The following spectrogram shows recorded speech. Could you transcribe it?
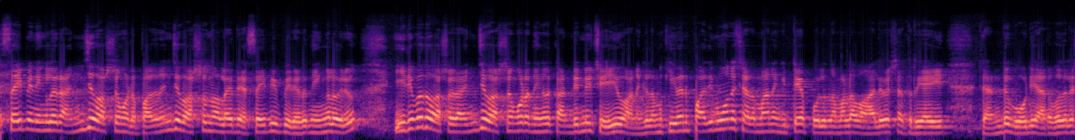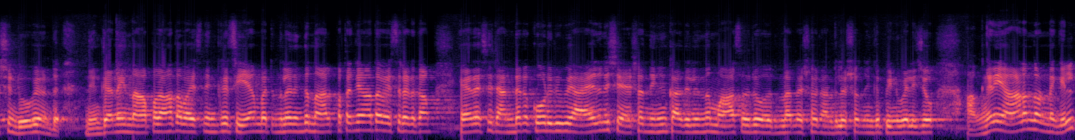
എസ് ഐ പി നിങ്ങളൊരു അഞ്ച് വർഷം കൂടെ പതിനഞ്ച് വർഷം എന്നുള്ളതിന്റെ എസ് ഐ പി പീരീഡ് നിങ്ങളൊരു ഇരുപത് വർഷം ഒരു അഞ്ച് വർഷം കൂടെ നിങ്ങൾ കണ്ടിന്യൂ ചെയ്യുവാണെങ്കിൽ നമുക്ക് ഈവൻ പതിമൂന്ന് ശതമാനം കിട്ടിയാൽ പോലും നമ്മുടെ വാലുവേഷൻ എത്രയായി? രണ്ട് കോടി അറുപത് ലക്ഷം രൂപയുണ്ട്. നിങ്ങൾക്ക് തന്നെ ഈ നാൽപ്പതാമത്തെ വയസ്സിൽ നിങ്ങൾക്ക് ചെയ്യാൻ പറ്റുന്നില്ല. നിങ്ങൾക്ക് നാൽപ്പത്തഞ്ചാമത്തെ വയസ്സിലെടുക്കാം. ഏകദേശം രണ്ടര കോടി രൂപ ആയതിനു ശേഷം നിങ്ങൾക്ക് അതിൽ നിന്ന് മാസം ഒരു ഒന്നര ലക്ഷം രണ്ട് ലക്ഷം നിങ്ങൾക്ക് പിൻവലിച്ചു. അങ്ങനെയാണെന്നുണ്ടെങ്കിൽ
